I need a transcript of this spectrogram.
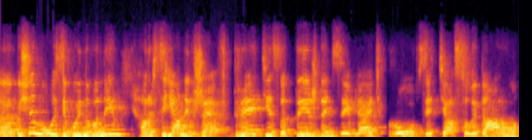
Е, Почнемо ось з якої новини. Росіяни вже втретє за тиждень заявляють про взяття Соледару.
